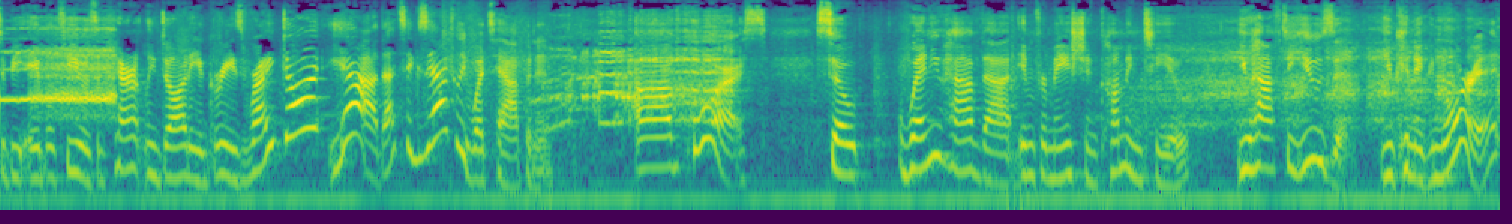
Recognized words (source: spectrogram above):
to be able to use. Apparently, Dottie agrees, right, Dot? Yeah, that's exactly what's happening. Of course. So, when you have that information coming to you, you have to use it. You can ignore it,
